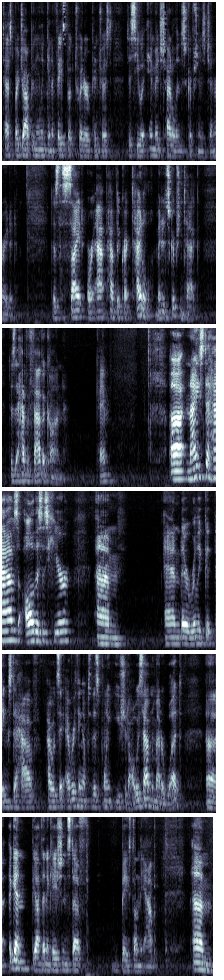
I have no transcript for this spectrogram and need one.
Test by dropping the link into Facebook, Twitter, Pinterest to see what image, title, and description is generated. Does the site or app have the correct title, meta description tag? Does it have a favicon? Okay. Uh, nice to haves. All this is here. Um, and they're really good things to have. I would say everything up to this point you should always have no matter what. Uh, again, the authentication stuff based on the app. Um,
